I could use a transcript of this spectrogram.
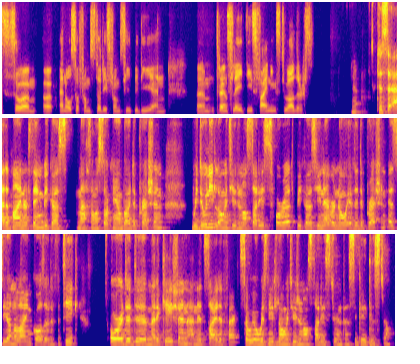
So um, uh, and also from studies from COPD and um, translate these findings to others. Yeah, just to add a minor thing because Maarten was talking about depression. We do need longitudinal studies for it because you never know if the depression is the underlying cause of the fatigue or the, the medication and its side effects. So we always need longitudinal studies to investigate this still.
